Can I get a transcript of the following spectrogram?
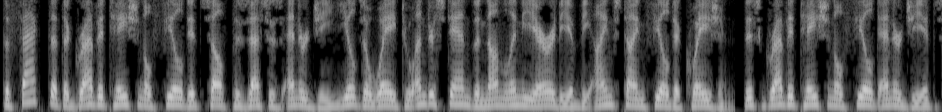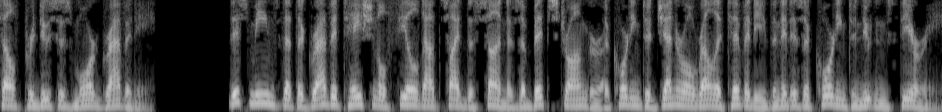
The fact that the gravitational field itself possesses energy yields a way to understand the nonlinearity of the Einstein field equation. This gravitational field energy itself produces more gravity. This means that the gravitational field outside the Sun is a bit stronger according to general relativity than it is according to Newton's theory.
